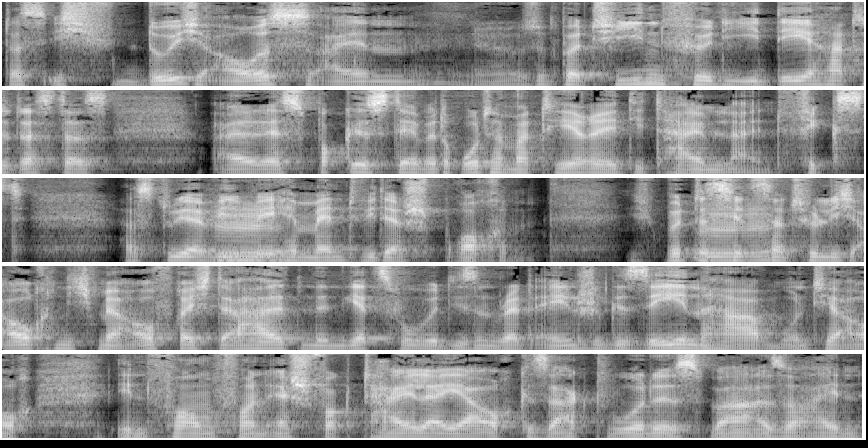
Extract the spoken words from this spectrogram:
dass ich durchaus ein Sympathien für die Idee hatte, dass das äh, der Spock ist, der mit roter Materie die Timeline fixt. Hast du ja wie vehement widersprochen. Ich würde das jetzt natürlich auch nicht mehr aufrechterhalten, denn jetzt, wo wir diesen Red Angel gesehen haben und ja auch in Form von Ashford Tyler ja auch gesagt wurde, es war also ein,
